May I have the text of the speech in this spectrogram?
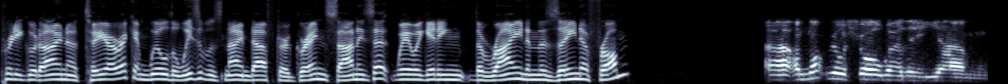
pretty good owner too. I reckon Will the Wizard was named after a grandson. Is that where we're getting the rain and the Xena from? Uh, I'm not real sure where the um,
